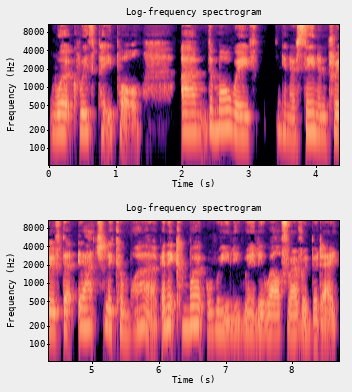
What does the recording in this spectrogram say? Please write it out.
work with people, um, the more we've you know seen and proved that it actually can work and it can work really really well for everybody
